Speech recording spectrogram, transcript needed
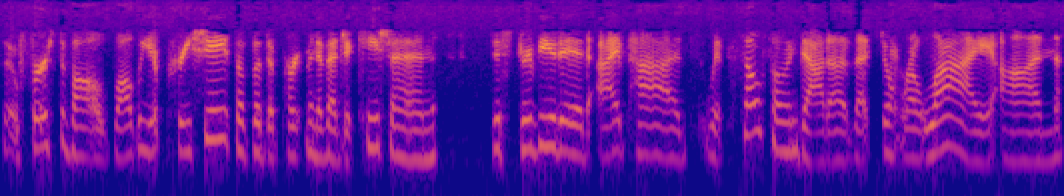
So first of all, while we appreciate that the Department of Education distributed iPads with cell phone data that don't rely on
